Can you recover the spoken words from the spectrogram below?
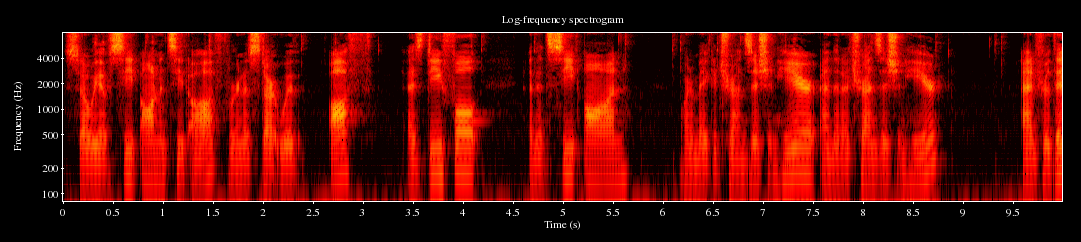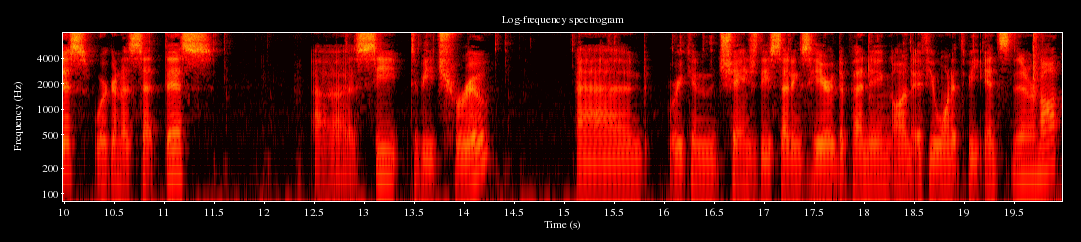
So we have seat on and seat off. We're going to start with off as default and then seat on. We're to make a transition here and then a transition here. And for this, we're going to set this uh, seat to be true. And we can change these settings here depending on if you want it to be instant or not.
